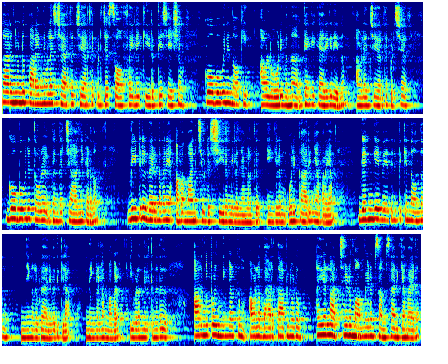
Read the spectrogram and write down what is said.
കരഞ്ഞുകൊണ്ട് പറയുന്നവളെ ചേർത്ത് ചേർത്ത് പിടിച്ച സോഫയിലേക്ക് ഇരുത്തിയ ശേഷം ഗോപുവിനെ നോക്കി അവൾ ഓടി വന്ന് ഗംഗയ്ക്ക് അരികിലിരുന്നു അവളെ ചേർത്ത് പിടിച്ച് ഗോപുവിന്റെ തോളിൽ ഗംഗ ചാഞ്ഞു കിടന്നു. വീട്ടിൽ വരുന്നവനെ അപമാനിച്ചു വിട്ട ശീലമില്ല ഞങ്ങൾക്ക്. എങ്കിലും ഒരു കാര്യം ഞാൻ പറയാം. ഗംഗയെ വേദനിപ്പിക്കുന്ന ഒന്നും ഞങ്ങളിവിടെ അനുവദിക്കില്ല. നിങ്ങളുടെ മകൾ ഇവിടെ നിൽക്കുന്നത് അറിഞ്ഞപ്പോൾ നിങ്ങൾക്കും അവളുടെ ഭർത്താവിനോടും അയാളുടെ അച്ഛനോടും അമ്മയോടും സംസാരിക്കാമായിരുന്നു.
